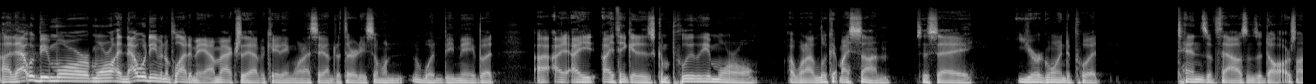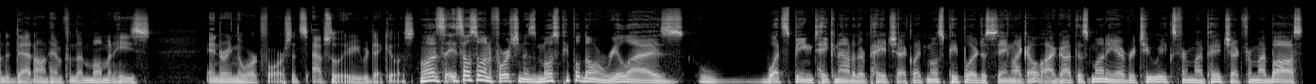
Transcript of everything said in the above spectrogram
Uh, that would be more moral, and that wouldn't even apply to me. I'm actually advocating when I say under 30, someone wouldn't be me, but I I, I think it is completely immoral uh, when I look at my son to say you're going to put tens of thousands of dollars onto debt on him from the moment he's entering the workforce. It's absolutely ridiculous. Well, it's, it's also unfortunate is most people don't realize what's being taken out of their paycheck. Like most people are just saying like, "Oh, I got this money every 2 weeks from my paycheck from my boss."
